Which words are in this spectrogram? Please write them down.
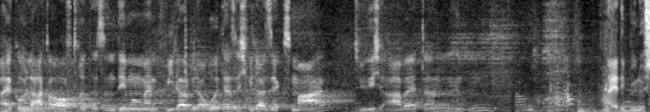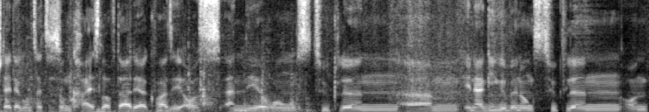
Alkoholatorauftritt ist in dem Moment wieder, wiederholt er sich wieder sechsmal. Zügig arbeiten hinten. Naja, die Bühne stellt ja grundsätzlich so einen Kreislauf dar, der quasi aus Ernährungszyklen, ähm, Energiegewinnungszyklen und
